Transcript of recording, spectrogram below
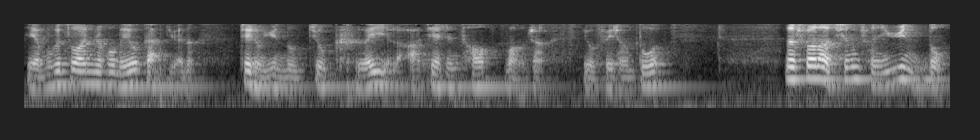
也不会做完之后没有感觉的这种运动就可以了啊！健身操网上有非常多。那说到清晨运动，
